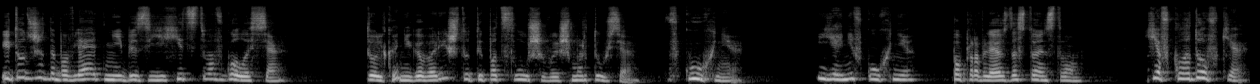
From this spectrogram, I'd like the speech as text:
И тут же добавляет не без ехидства в голосе. «Только не говори, что ты подслушиваешь, Мартуся. В кухне». «Я не в кухне», – поправляю с достоинством. «Я в кладовке».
